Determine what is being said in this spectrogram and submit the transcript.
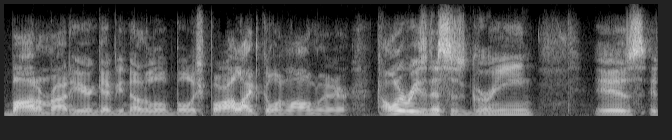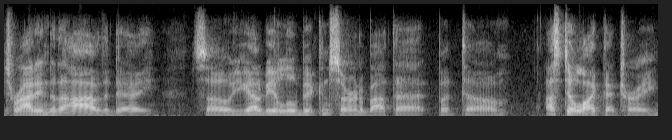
bottom right here and gave you another little bullish bar I liked going long there. The only reason this is green is it's right into the high of the day. So you got to be a little bit concerned about that. But um, I still like that trade.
